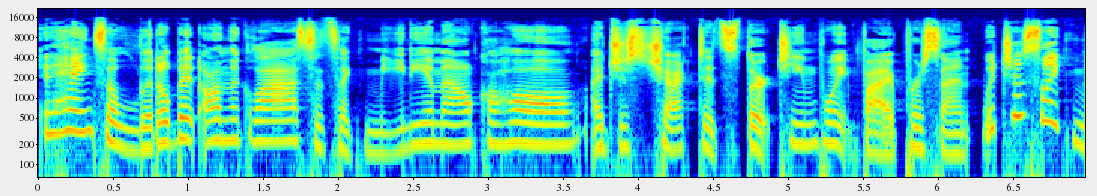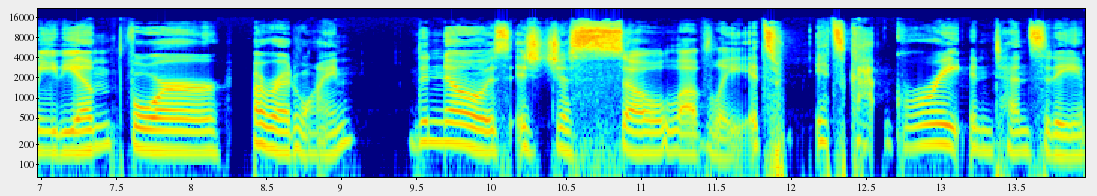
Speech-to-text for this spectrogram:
It hangs a little bit on the glass. It's like medium alcohol. I just checked. It's 13.5%, which is like medium for a red wine. The nose is just so lovely. It's it's got great intensity.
